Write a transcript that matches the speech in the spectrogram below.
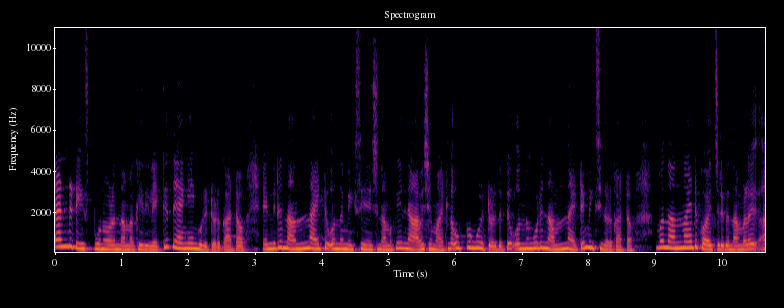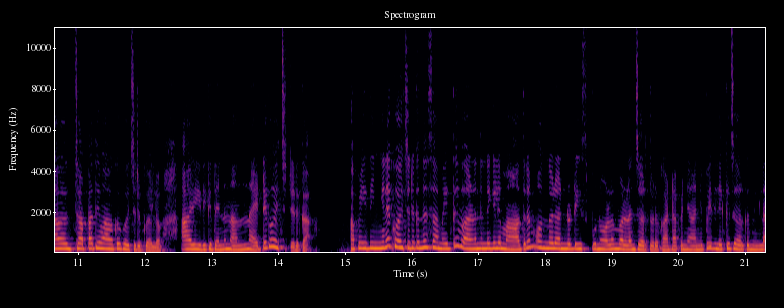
രണ്ട് ടീസ്പൂണോളം നമുക്ക് ഇതിലേക്ക് തേങ്ങയും കൂടി ഇട്ട് കൊടുക്കാം കേട്ടോ. എന്നിട്ട് നന്നായിട്ട് ഒന്ന് മിക്സ് ചെയ്തതിന് ശേഷം നമുക്ക് ഇതിനാവശ്യമായിട്ടുള്ള ഉപ്പും കൂടി ഇട്ട് കൊടുത്തിട്ട് ഒന്നും കൂടി നന്നായിട്ട് മിക്സ് ചെയ്ത് കൊടുക്കാം കേട്ടോ. അപ്പോൾ നന്നായിട്ട് കുഴച്ചെടുക്കും നമ്മൾ ചപ്പാത്തി മാവൊക്കെ കുഴച്ചെടുക്കുമല്ലോ ആ രീതിക്ക് തന്നെ നന്നായിട്ട് കുഴച്ചിട്ടെടുക്കുക. അപ്പോൾ ഇതിങ്ങനെ കുഴച്ചെടുക്കുന്ന സമയത്ത് വേണമെന്നുണ്ടെങ്കിൽ മാത്രം ഒന്നോ രണ്ടോ ടീസ്പൂണോളം വെള്ളം ചേർത്ത് കൊടുക്കാം കേട്ടോ. അപ്പോൾ ഞാനിപ്പോൾ ഇതിലേക്ക് ചേർക്കുന്നില്ല.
